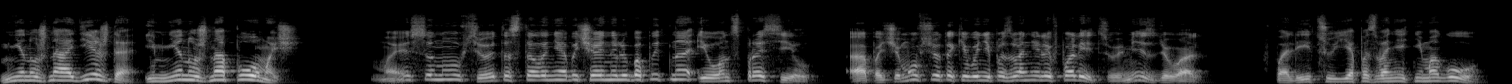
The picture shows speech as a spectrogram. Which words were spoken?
Мне нужна одежда, и мне нужна помощь. Мейсону все это стало необычайно любопытно, и он спросил, «А почему все-таки вы не позвонили в полицию, мисс Дюваль?» «В полицию я позвонить не могу.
